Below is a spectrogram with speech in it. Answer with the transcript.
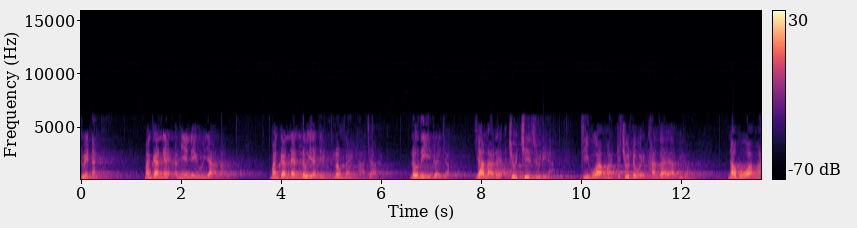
တွေးနိုင်မှန်ကန်တဲ့အမြင်တွေကိုရလာ မှန်ကန်တဲ့လောက်ရတွေလုံနိုင်လာကြတယ်လုံသည့်အတွက်ကြောင့်ရလာတဲ့အကျိုးကျေးဇူးတွေဟာဒီဘဝမှာတချို့တဝက်ခံစားရပြီးတော့နောက်ဘဝမှာ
